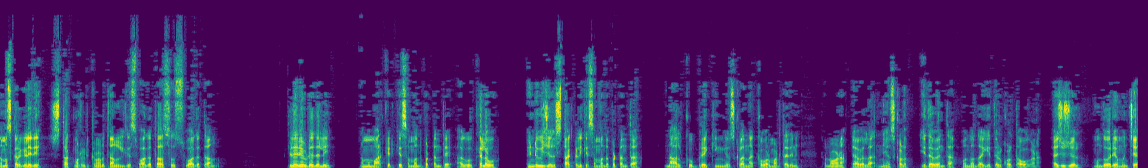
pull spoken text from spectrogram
ನಮಸ್ಕಾರ ಗೆಳೆಯರಿ ಸ್ಟಾಕ್ ಮಾರ್ಕೆಟ್ ಕನ್ನಡ ಚಾನಲ್ಗೆ ಸ್ವಾಗತ, ಸುಸ್ವಾಗತ. ಗೆಳೆಯರಿ ವಿಡಿಯೋದಲ್ಲಿ ನಮ್ಮ ಮಾರ್ಕೆಟ್ಗೆ ಸಂಬಂಧಪಟ್ಟಂತೆ ಹಾಗೂ ಕೆಲವು ಇಂಡಿವಿಜುವಲ್ ಸ್ಟಾಕ್ಗಳಿಗೆ ಸಂಬಂಧಪಟ್ಟಂತ ನಾಲ್ಕು ಬ್ರೇಕಿಂಗ್ ನ್ಯೂಸ್ಗಳನ್ನು ಕವರ್ ಮಾಡ್ತಾ ಇದ್ದೀನಿ. ನೋಡೋಣ ಯಾವೆಲ್ಲ ನ್ಯೂಸ್ಗಳು ಇದಾವೆ ಅಂತ ಒಂದೊಂದಾಗಿ ತಿಳ್ಕೊಳ್ತಾ ಹೋಗೋಣ. ಆಸ್ ಯೂಶುವಲ್ ಮುಂದುವರಿಯೋ ಮುಂಚೆ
